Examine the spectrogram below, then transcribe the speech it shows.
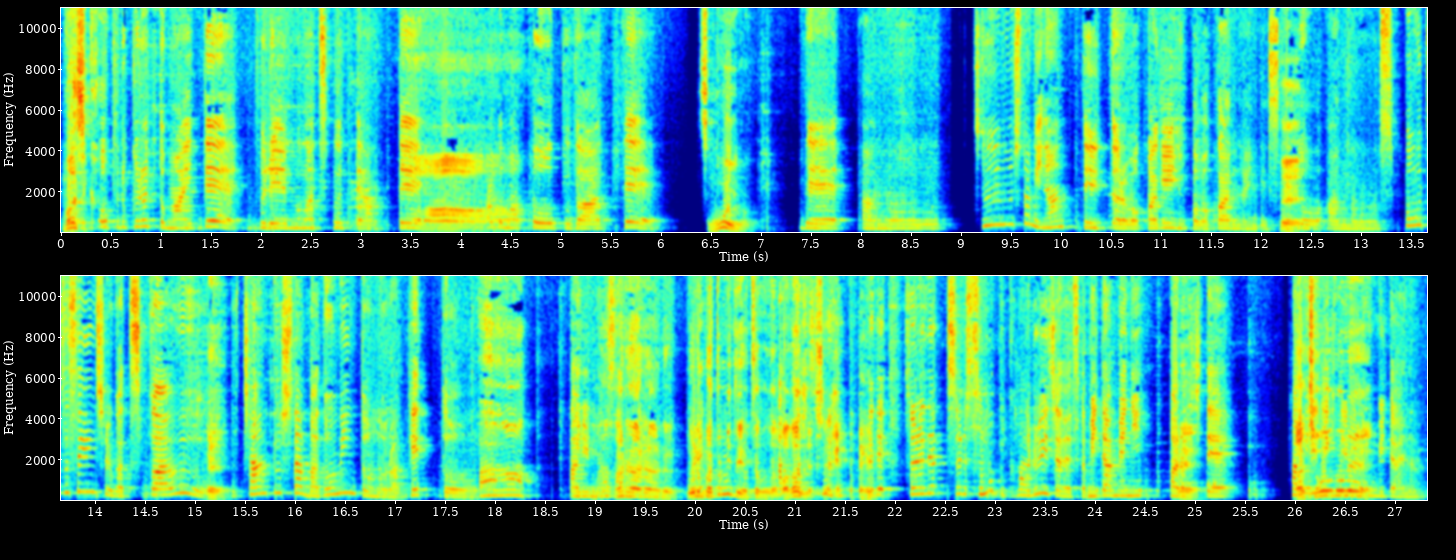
マジか。をくるくるっと巻いて、フレームが作ってあって、あとまあああ、フォークがあって、すごいな。で、あのー普通の人に何て言ったら分かりるか分かんないんですけど、あのスポーツ選手が使う、えちゃんとしたバドミントンのラケットああります、あ、あるあるある。俺バドミントンやってたことは分かんないしそれね。でそれでそれすごく軽いじゃないですか見た目にからして、あ紙でちょうどね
